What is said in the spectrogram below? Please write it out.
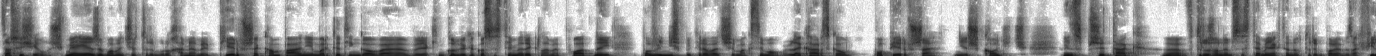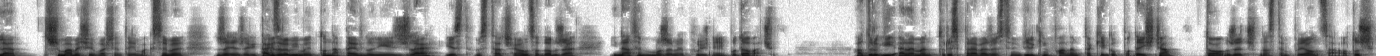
Zawsze się śmieję, że w momencie, w którym uruchamiamy pierwsze kampanie marketingowe w jakimkolwiek ekosystemie reklamy płatnej, powinniśmy kierować się maksymą lekarską. Po pierwsze, nie szkodzić. Więc przy tak e, wdrożonym systemie jak ten, o którym powiem za chwilę, trzymamy się właśnie tej maksymy, że jeżeli tak zrobimy, to na pewno nie jest źle, jest wystarczająco dobrze i na tym możemy później budować. A drugi element, który sprawia, że jestem wielkim fanem takiego podejścia, to rzecz następująca. Otóż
